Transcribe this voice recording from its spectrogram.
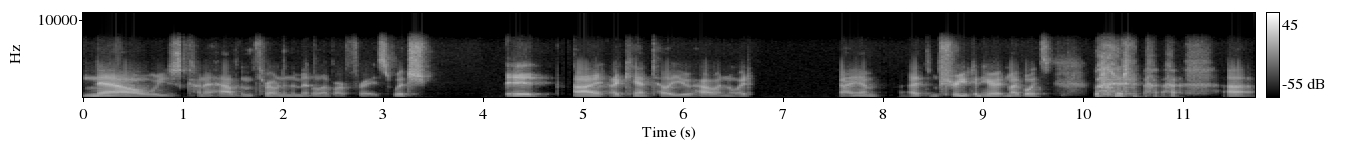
now we just kind of have them thrown in the middle of our phrase, which it I I can't tell you how annoyed I am I'm sure you can hear it in my voice, but uh,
